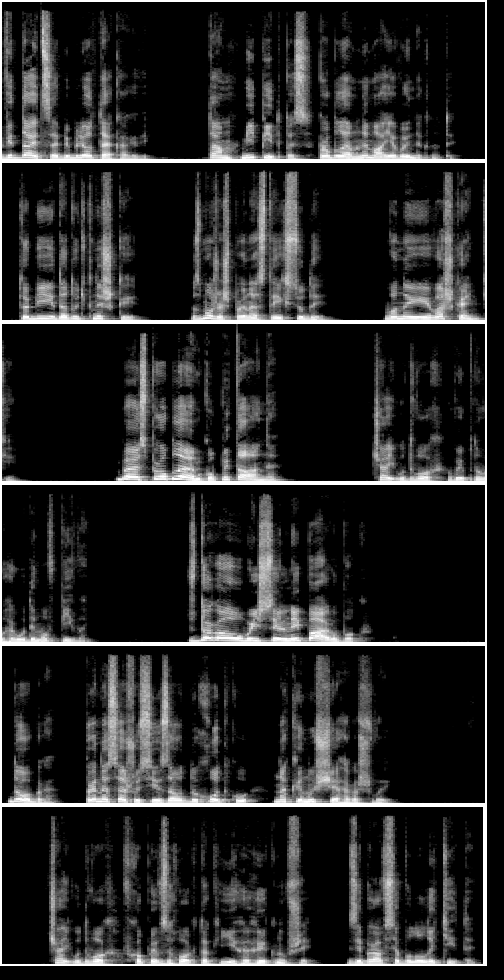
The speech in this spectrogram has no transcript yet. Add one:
Віддай це бібліотекареві. Там мій підпис, проблем не має виникнути. Тобі дадуть книжки. Зможеш принести їх сюди. Вони важкенькі. Без проблем, копитане. Чай удвох випнув груди, мов півень. Здоровий сильний парубок. Добре. Принесеш усі за одну ходку, накину ще грошви. Чай удвох вхопив з горток і, гигикнувши, зібрався було летіти,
